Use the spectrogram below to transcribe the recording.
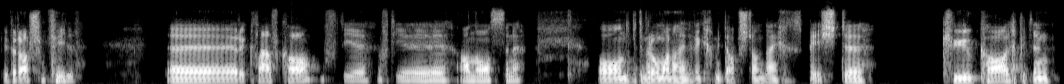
überraschend viel äh, Rücklauf gehabt auf die, auf die Annoncen. Und mit dem Roman habe ich wirklich mit Abstand eigentlich das beste Gefühl gehabt. Ich bin dann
